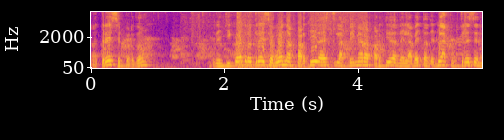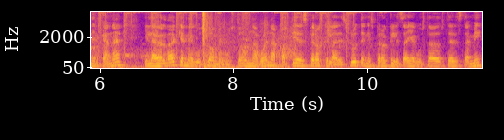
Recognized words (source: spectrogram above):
A 13, perdón. 34-13, buena partida. Esta es la primera partida de la beta de Black Ops 3 en el canal. Y la verdad que me gustó, me gustó una buena partida. Espero que la disfruten, espero que les haya gustado a ustedes también.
